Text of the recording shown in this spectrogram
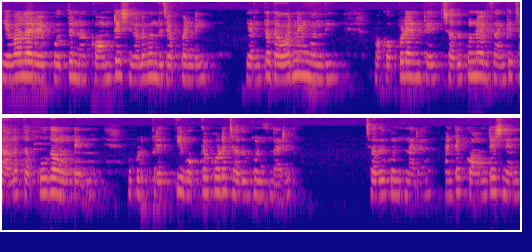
ఇవాళ రేపు పొద్దున్న కాంపిటీషన్ ఎలాగుంది చెప్పండి? ఎంత దారుణంగా ఉంది ఒకప్పుడు అంటే చదువుకున్న వాళ్ళ సంఖ్య చాలా తక్కువగా ఉండేది. ఇప్పుడు ప్రతి ఒక్కరు కూడా చదువుకుంటున్నారు. చదువుకుంటున్నారా? అంటే కాంపిటీషన్ ఎంత?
